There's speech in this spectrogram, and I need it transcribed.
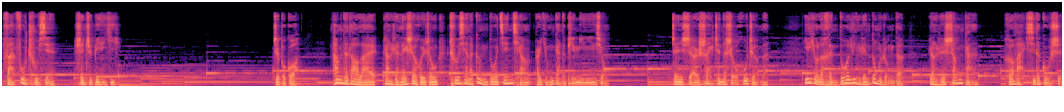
反复出现，甚至变异。只不过，他们的到来让人类社会中出现了更多坚强而勇敢的平民英雄，真实而率真的守护者们，也有了很多令人动容的、让人伤感和惋惜的故事。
